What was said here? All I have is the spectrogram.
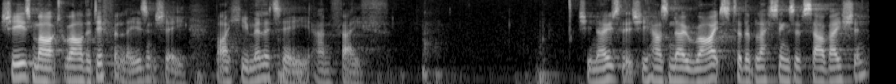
She is marked rather differently, isn't she? By humility and faith. She knows that she has no rights to the blessings of salvation.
